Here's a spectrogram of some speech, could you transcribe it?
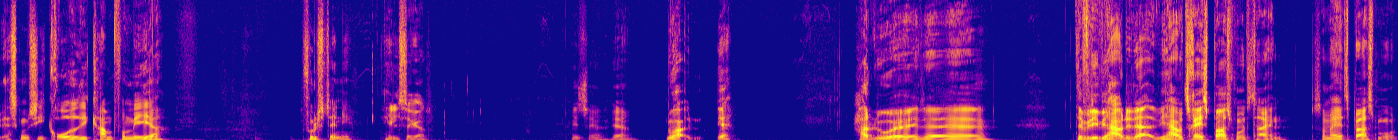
hvad skal man sige, grådige kamp for mere. Fuldstændig. helt sikkert. Helt sikkert, ja. Nu har, ja. Har du øh, et, øh... Det er fordi, vi har jo det der, vi har jo tre spørgsmålstegn, som er et spørgsmål.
